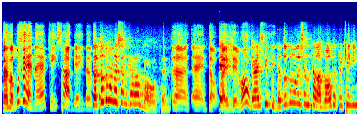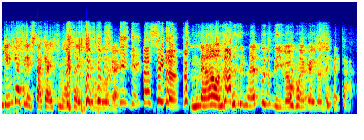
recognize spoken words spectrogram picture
Mas vamos ver, né? Quem sabe ainda. Tá todo mundo achando que ela volta. É, é, então, vai ver, volta. Eu acho que assim, tá todo mundo achando que ela volta porque ninguém quer acreditar que a Art Simon saiu em segundo lugar. Ninguém tá aceitando. Não, não, não é possível uma coisa dessa. Tá.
